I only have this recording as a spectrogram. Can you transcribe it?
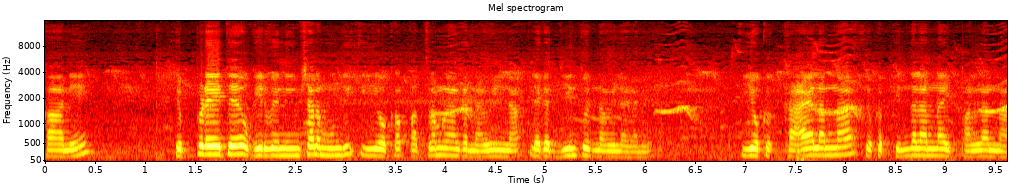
కానీ ఎప్పుడైతే ఒక ఇరవై నిమిషాల ముందు ఈ యొక్క పత్రం కనుక నవ్వినా లేక దీంతో నవ్వినా కానీ ఈ యొక్క కాయలన్నా ఈ యొక్క పిందెలన్నా ఈ పనులన్నా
